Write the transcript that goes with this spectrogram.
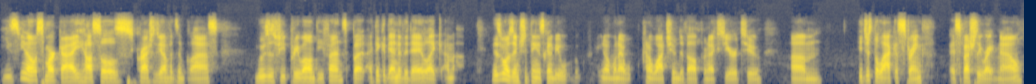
he's you know a smart guy. He hustles, crashes the offensive glass, moves his feet pretty well on defense. But I think at the end of the day, like I'm, this is one of those interesting. It's going to be you know when I kind of watch him develop for next year or two. Um, he just the lack of strength, especially right now.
